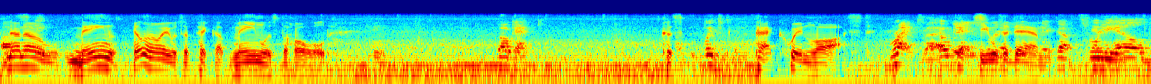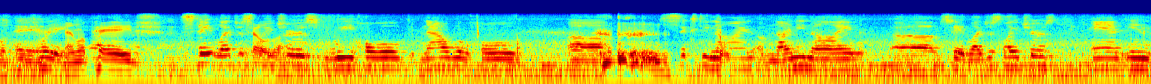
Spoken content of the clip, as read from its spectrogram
Uh, No, no, Maine, Illinois was a pickup, Maine was the hold. Okay. Because Pat Quinn lost. Right, okay. He so was a we did dem. Pick up And three. we held LePage. Three. And LePage, State legislatures, we hold, now will hold um, 69 of 99 um, state legislatures, and in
